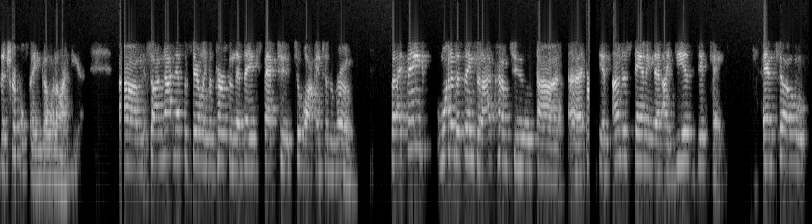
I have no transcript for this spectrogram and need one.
the triple thing going on here. Um, so I'm not necessarily the person that they expect to to walk into the room. But I think one of the things that I've come to uh, uh, is understanding that ideas dictate. And so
